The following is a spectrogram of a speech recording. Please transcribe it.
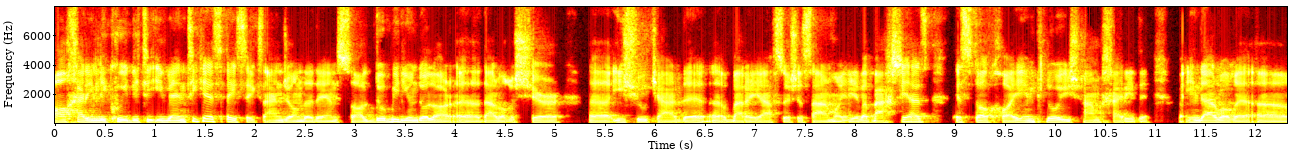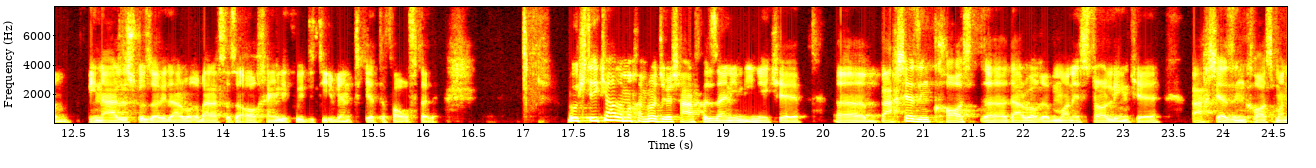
آخرین liquidity event ی که اسپیس اکس انجام داده امسال دو billion دلار در واقع share issue کرده برای افزایش سرمایه و بخشی از stock های employee ش هم خریده. و این در واقع این ارزش گذاری در واقع بر اساس آخرین liquidity event ی که اتفاق افتاده. نکته ای که حالا می‌خوایم راجبش حرف بزنیم اینه که بخشی از این cost در واقع مال استارلینک بخشی از این cost مال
